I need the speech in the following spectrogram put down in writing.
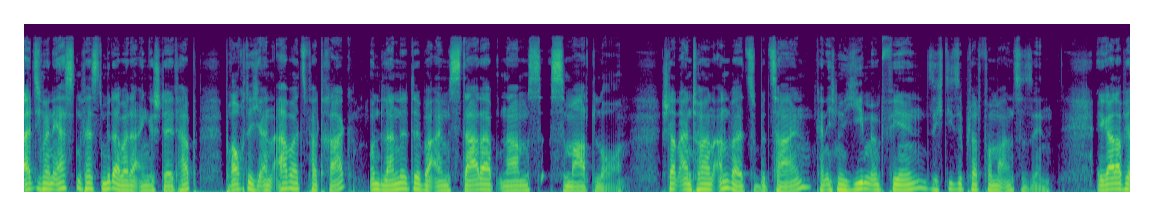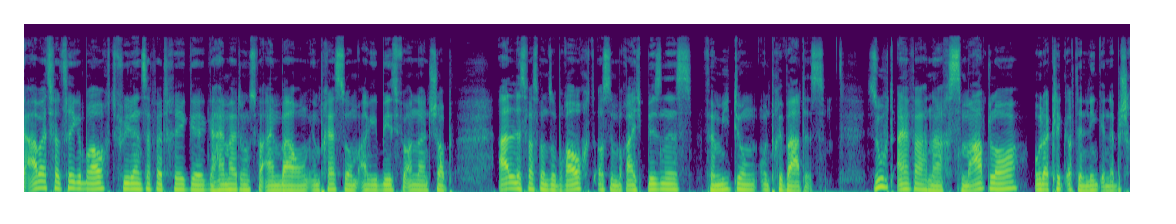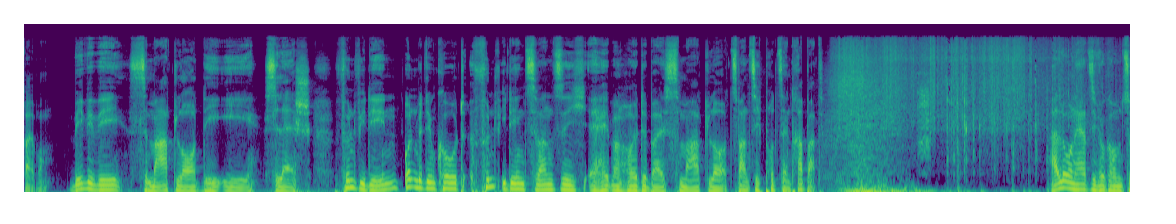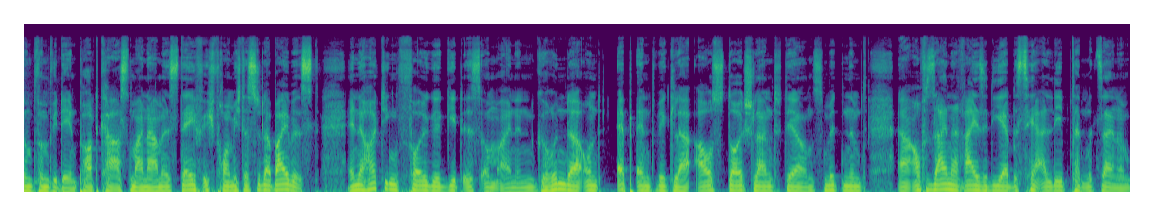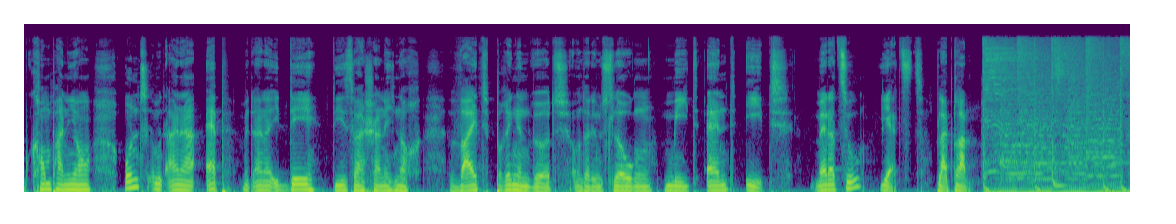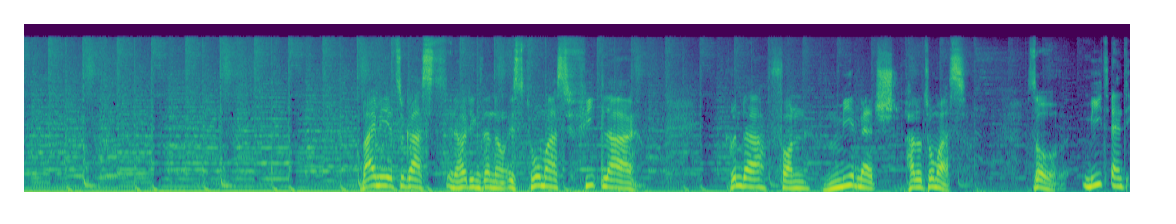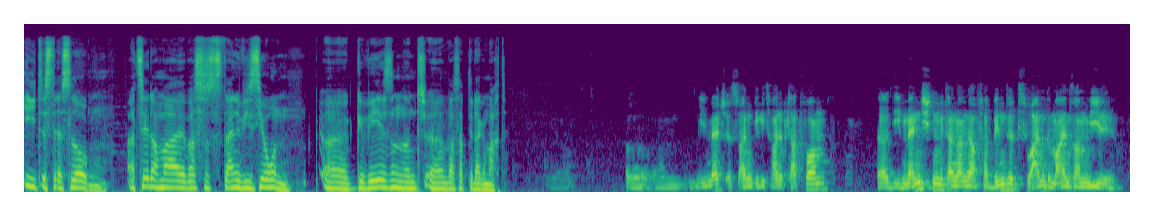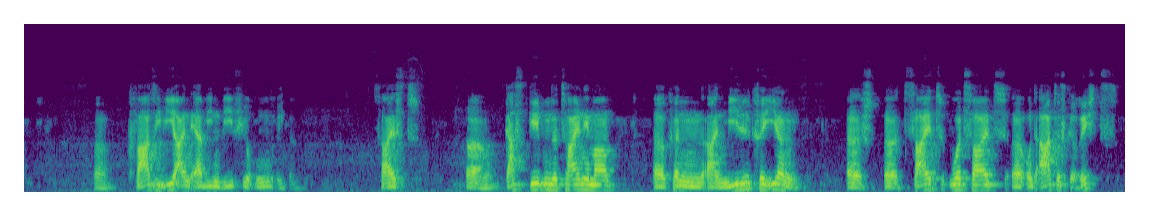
Als ich meinen ersten festen Mitarbeiter eingestellt habe, brauchte ich einen Arbeitsvertrag und landete bei einem Startup namens Smart Law. Statt einen teuren Anwalt zu bezahlen, kann ich nur jedem empfehlen, sich diese Plattform mal anzusehen. Egal ob ihr Arbeitsverträge braucht, Freelancerverträge, Geheimhaltungsvereinbarungen, Impressum, AGBs für Online-Shop, alles was man so braucht aus dem Bereich Business, Vermietung und Privates. Sucht einfach nach Smart Law oder klickt auf den Link in der Beschreibung www.smartlaw.de slash 5 Ideen und mit dem Code 5ideen20 erhält man heute bei Smartlaw 20% Rabatt. Hallo und herzlich willkommen zum 5 Ideen Podcast. Mein Name ist Dave. Ich freue mich, dass du dabei bist. In der heutigen Folge geht es um einen Gründer und App-Entwickler aus Deutschland, der uns mitnimmt äh, auf seine Reise, die er bisher erlebt hat mit seinem Kompagnon und mit einer App, mit einer Idee, die es wahrscheinlich noch weit bringen wird unter dem Slogan Meet and Eat. Mehr dazu jetzt. Bleibt dran. Bei mir zu Gast in der heutigen Sendung ist Thomas Fiedler, Gründer von Mealmatch. Hallo Thomas. So, Meet and Eat ist der Slogan. Erzähl doch mal, was ist deine Vision äh, gewesen und äh, was habt ihr da gemacht? Also, ähm, Mealmatch ist eine digitale Plattform, äh, die Menschen miteinander verbindet zu einem gemeinsamen Meal. Äh, quasi wie ein Airbnb für Hungrige. Das heißt, gastgebende Teilnehmer äh, können ein Meal kreieren, äh, äh Zeit, Uhrzeit äh, und Art des Gerichts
